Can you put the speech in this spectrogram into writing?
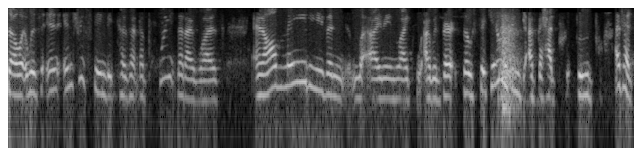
so it was in, interesting because at the point that I was, and I'll maybe even, I mean, like I was very so sick. You know, even I've had food, I've had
